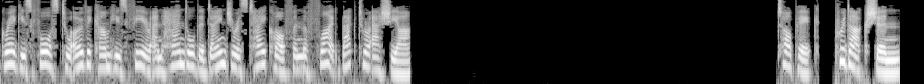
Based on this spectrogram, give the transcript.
Gregg is forced to overcome his fear and handle the dangerous takeoff and the flight back to Ashiya. Topic: Production.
